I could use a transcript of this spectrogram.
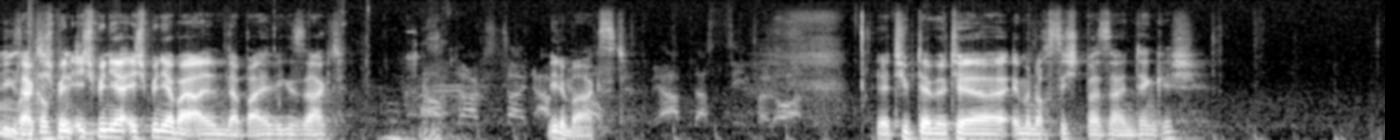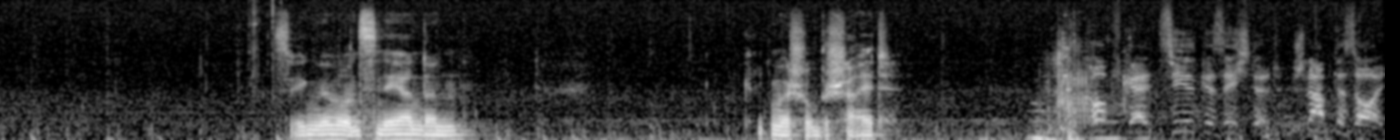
Wie gesagt, ich bin, ich bin, ja, ich bin ja bei allem dabei, wie gesagt. Wie du magst. Der Typ, der wird ja immer noch sichtbar sein, denke ich. Deswegen, wenn wir uns nähern, dann kriegen wir schon Bescheid. Kopfgeldziel gesichtet. Schnappt es euch.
